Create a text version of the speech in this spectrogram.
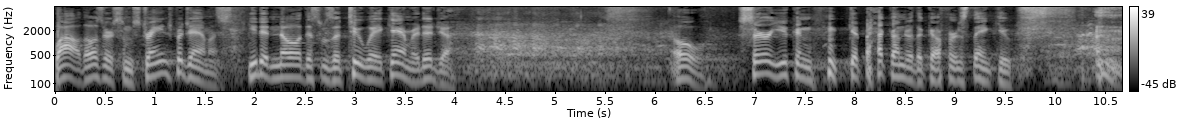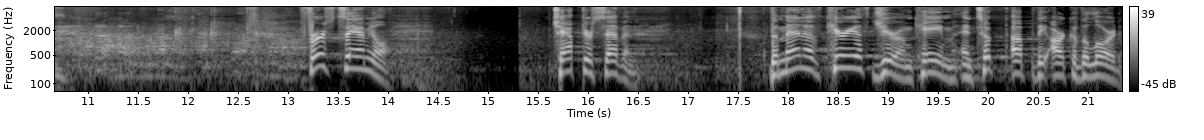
Wow, those are some strange pajamas. You didn't know this was a two way camera, did you? Oh, sir, you can get back under the covers. Thank you. First Samuel chapter 7. The men of Kiriath Jearim came and took up the ark of the Lord.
